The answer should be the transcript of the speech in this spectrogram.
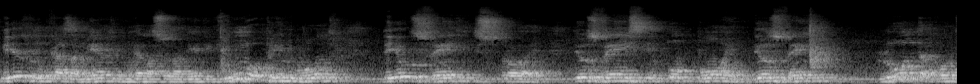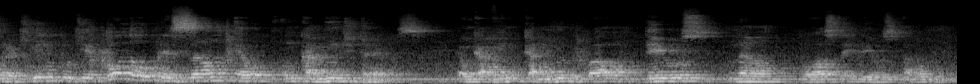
mesmo num casamento, num relacionamento em que um oprime o outro, Deus vem e destrói, Deus vem e se opõe, Deus vem luta contra aquilo, porque toda opressão é um caminho de trevas, é um caminho, caminho do qual Deus não gosta e Deus abomina.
